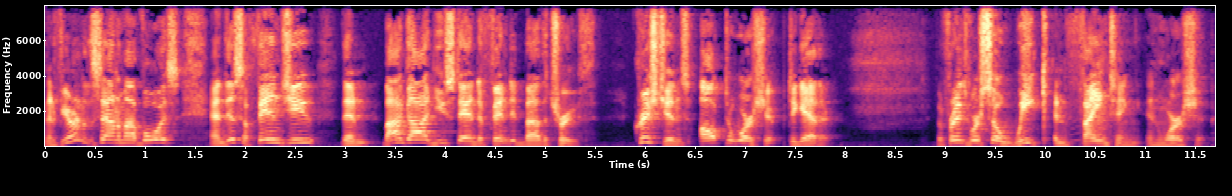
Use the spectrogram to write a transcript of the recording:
And if you're under the sound of my voice and this offends you, then by God, you stand offended by the truth. Christians ought to worship together. But friends, we're so weak and fainting in worship.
